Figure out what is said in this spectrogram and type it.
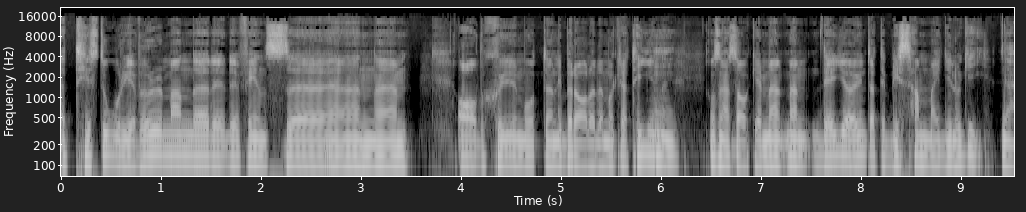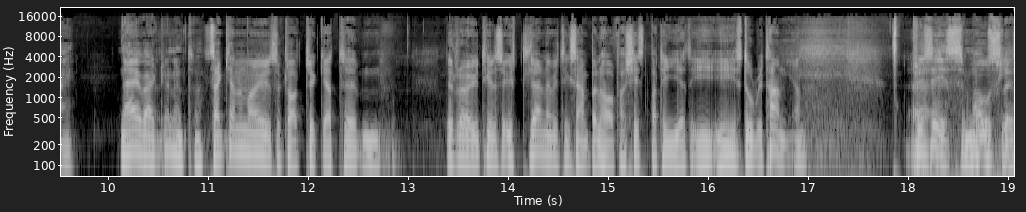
ett historievurmande, det, det finns eh, en eh, avsky mot den liberala demokratin mm. och sådana saker. Men, men det gör ju inte att det blir samma ideologi. Nej, Nej verkligen inte. Sen kan man ju såklart tycka att det rör ju till sig ytterligare när vi till exempel har fascistpartiet i, i Storbritannien. Precis, Mosley.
